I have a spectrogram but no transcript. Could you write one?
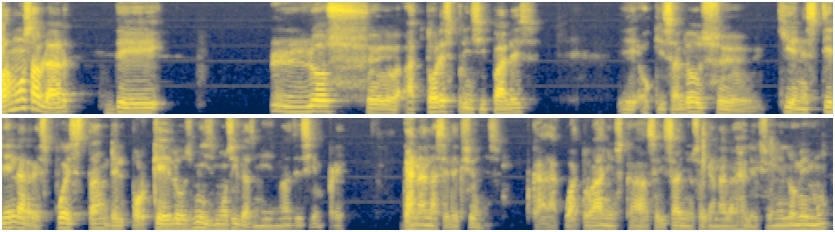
Vamos a hablar de los eh, actores principales eh, o quizás los eh, quienes tienen la respuesta del por qué los mismos y las mismas de siempre ganan las elecciones. Cada cuatro años, cada seis años se ganan las elecciones lo mismo,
